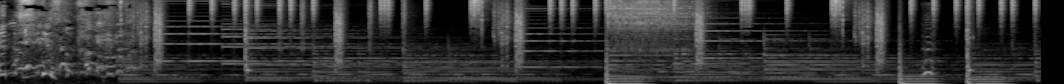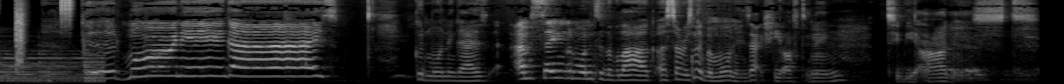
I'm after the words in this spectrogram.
Good Good morning, guys. I'm saying good morning to the vlog. Oh, sorry, it's not even morning. It's actually afternoon, to be honest.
